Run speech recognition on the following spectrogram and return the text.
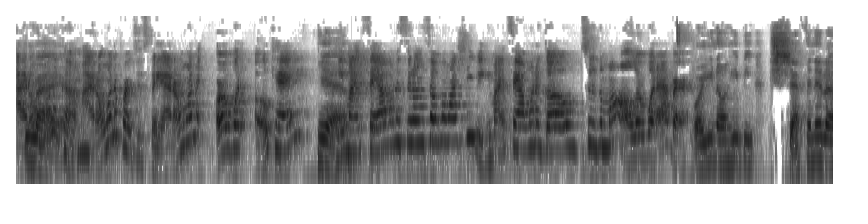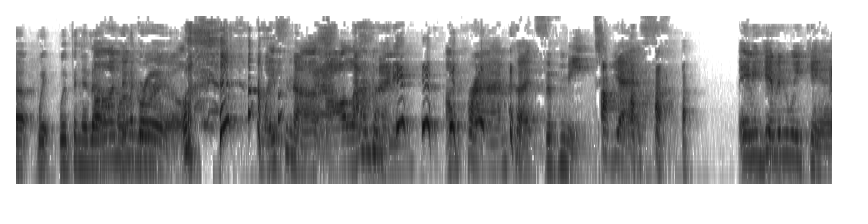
I don't want to come. I don't want to participate. I don't want to, or what? Okay. Yeah. He might say, I want to sit on the sofa and watch TV. He might say, I want to go to the mall or whatever. Or, you know, he'd be chefing it up, whip, whipping it up On on, the the grill. Wasting up all our money on prime cuts of meat. Yes. Any given weekend,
